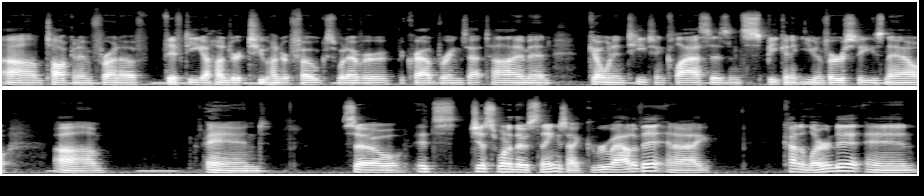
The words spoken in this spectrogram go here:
um, talking in front of 50, 100, 200 folks, whatever the crowd brings that time, and going and teaching classes and speaking at universities now. Um, and so it's just one of those things. I grew out of it and I kind of learned it and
